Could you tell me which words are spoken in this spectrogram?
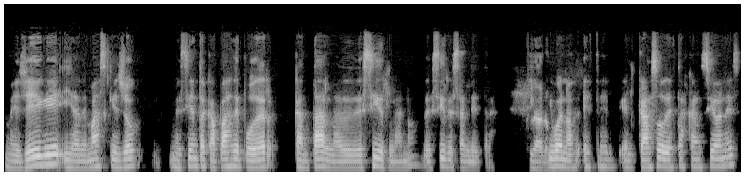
me llegue y además que yo me sienta capaz de poder cantarla, de decirla, ¿no? Decir esa letra. Claro. Y bueno, este es el, caso de estas canciones,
